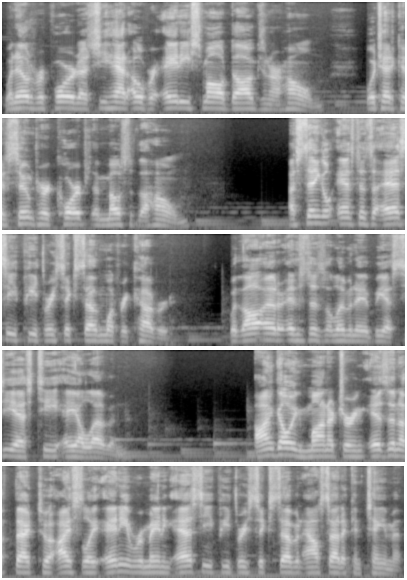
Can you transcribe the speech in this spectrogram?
when it was reported that she had over 80 small dogs in her home, which had consumed her corpse and most of the home. A single instance of SCP-367 was recovered, with all other instances eliminated via CST-A11. Ongoing monitoring is in effect to isolate any remaining SCP-367 outside of containment.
